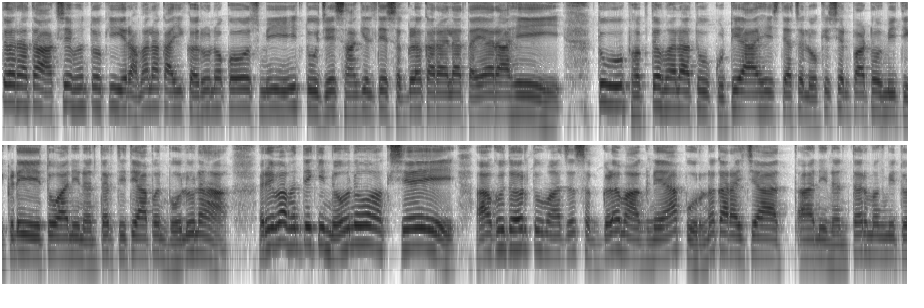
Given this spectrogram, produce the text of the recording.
तर आता अक्षय म्हणतो की रमाला काही करू नकोस. मी तू जे सांगेल ते सगळं करायला तयार आहे. तू फक्त मला तू कुठे आहेस त्याचं लोकेशन पाठव. मी तिकडे येतो आणि नंतर तिथे आपण बोलू ना. रेवा म्हणते की नो नो अक्षय. अगोदर तू माझं सगळं मागण्या पूर्ण करायच्यात आणि नंतर मग मी तुला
